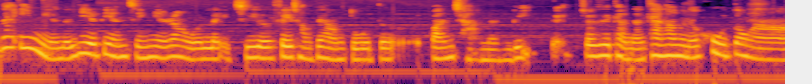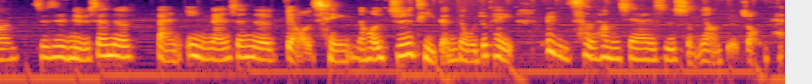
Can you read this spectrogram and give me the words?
那一年的夜店经验让我累积了非常非常多的观察能力。对，就是可能看他们的互动啊，就是女生的反应、男生的表情，然后肢体等等，我就可以预测他们现在是什么样子的状态。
